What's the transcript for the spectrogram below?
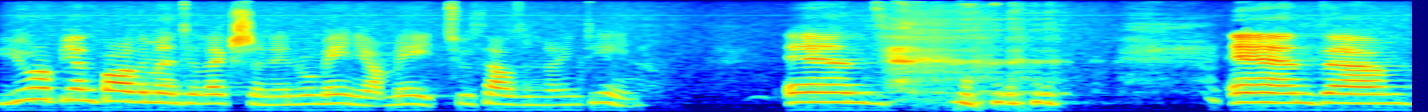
European Parliament election in Romania, May 2019. And, and um,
